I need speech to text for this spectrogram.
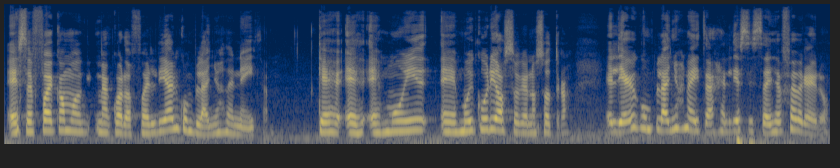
Ese fue como, me acuerdo, fue el día del cumpleaños de Nathan. Que es, es muy, es muy curioso que nosotros, el día que cumpleaños Nathan es el 16 de febrero.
